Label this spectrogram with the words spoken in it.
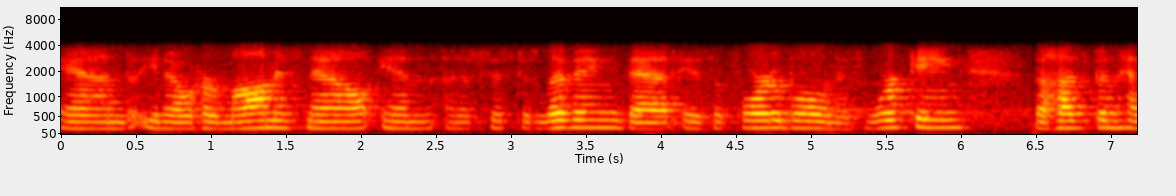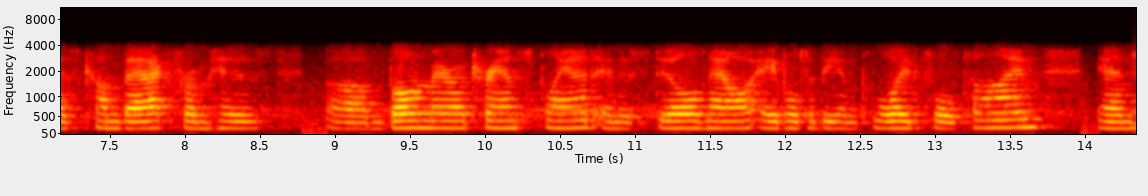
And, you know, her mom is now in an assisted living that is affordable and is working. The husband has come back from his um, bone marrow transplant and is still now able to be employed full time. And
